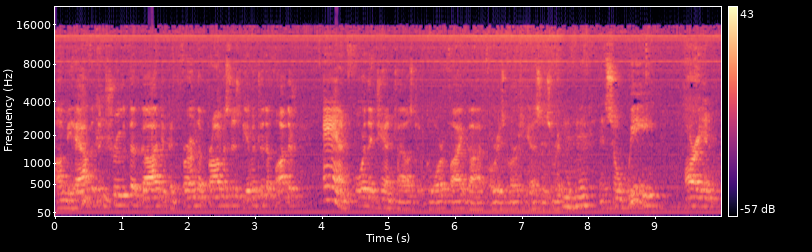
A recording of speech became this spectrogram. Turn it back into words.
on behalf of the truth of God to confirm the promises given to the fathers and for the Gentiles to glorify God for his mercy as is written. Mm-hmm. And so we are in,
